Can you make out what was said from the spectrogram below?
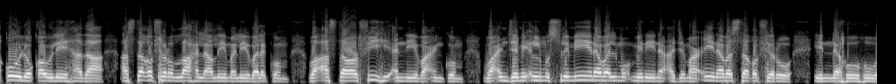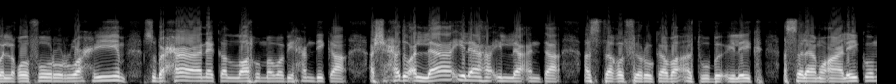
അഖൂലു ഖൗലി ഹദ അസ്തഗ്ഫിറുല്ലാഹൽ അലീം അലി വലക്കും വഅസ്തഗ്ഫീഹി അന്നി വഅൻകും വഅൻ ജമീഇൽ മുസ്ലിമീന വൽ മുഅ്മിനീന അജ്മഈന വസ്തഗ്ഫിറു ഇന്നഹു ഹുവൽ ഗഫൂറുർ റഹീം സുബ്ഹാനക അല്ലാഹുമ്മ വബിഹംദിക അഷ്ഹദു അൻ ലാ ഇലാഹ ഇല്ലാ അൻത അസ്തഗ്ഫിറുക വഅതൂബു ഇലൈക് അസ്സലാമു അലൈക്കും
